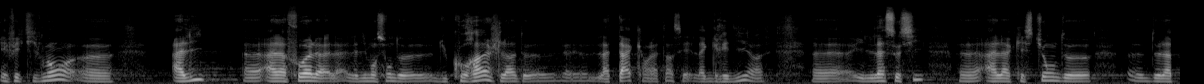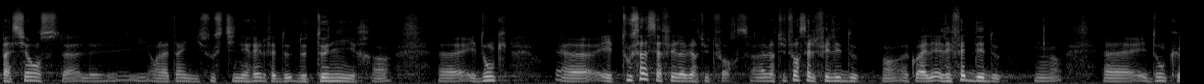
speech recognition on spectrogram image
effectivement, allie à la fois la, dimension du courage, là, de, l'attaque en latin, c'est la grédie, hein, il l'associe euh, à la question de, euh, de la patience. En latin, il dit sustinere, le fait de, tenir. Hein. Euh, et donc, et tout ça, ça fait la vertu de force. La vertu de force, elle fait les deux. Hein, quoi, elle, est faite des deux. Hein. et donc,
